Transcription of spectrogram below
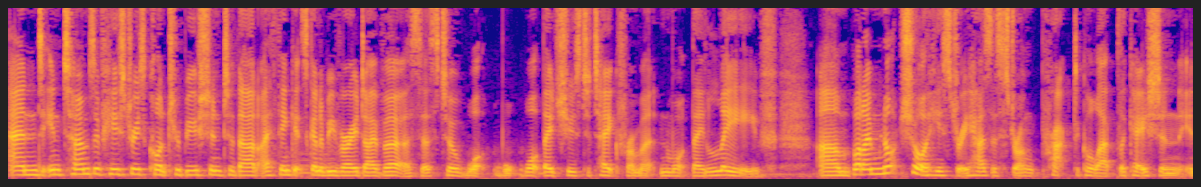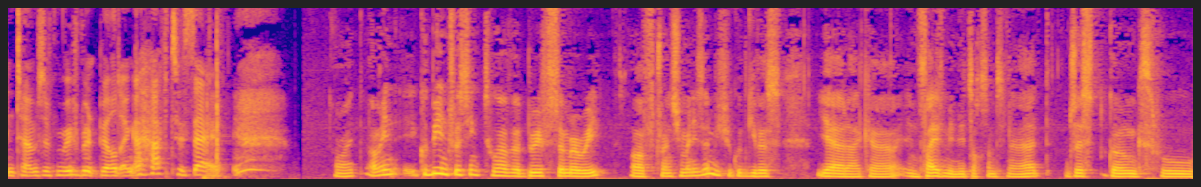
and in terms of history's contribution to that, I think it's going to be very diverse as to what what they choose to take from it and what they leave. Um, but I'm not sure history has a strong practical application in terms of movement building. I have to say. All right. I mean, it could be interesting to have a brief summary of transhumanism. If you could give us, yeah, like uh, in five minutes or something like that, just going through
